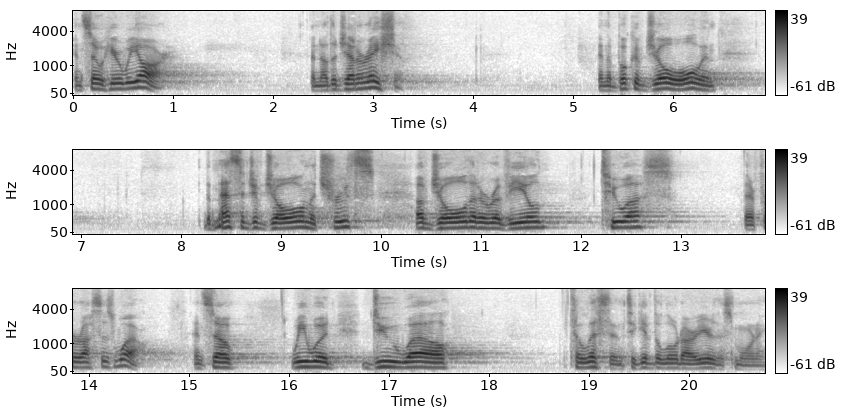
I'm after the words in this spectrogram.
And so here we are, another generation. And the book of Joel and the message of Joel and the truths of Joel that are revealed to us, they're for us as well. And so we would do well to listen, to give the Lord our ear this morning.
